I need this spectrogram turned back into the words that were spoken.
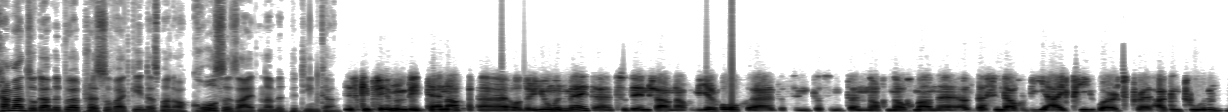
kann man sogar mit WordPress so weit gehen, dass man auch große Seiten damit bedienen kann? Es gibt Firmen wie TenUp äh, oder HumanMade, äh, zu denen schauen auch wir hoch. Äh, das, sind, das sind dann noch, noch mal eine, also das sind auch VIP WordPress WordPress-Agenturen,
